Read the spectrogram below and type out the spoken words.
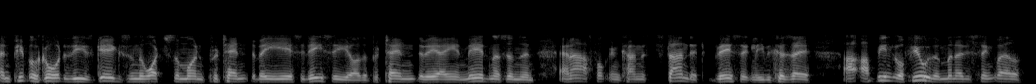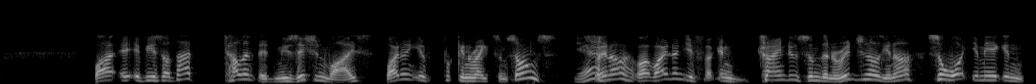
and people go to these gigs and they watch someone pretend to be ACDC or they pretend to be Iron Maiden or something, and I fucking can't stand it basically because I, I I've been to a few of them and I just think, well, why if you're that talented musician wise, why don't you fucking write some songs? Yeah. You know, why, why don't you fucking try and do something original? You know, so what? You're making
